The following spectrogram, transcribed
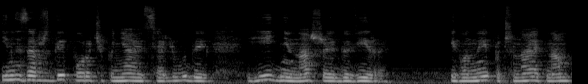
і не завжди поруч опиняються люди гідні нашої довіри. І вони починають нам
